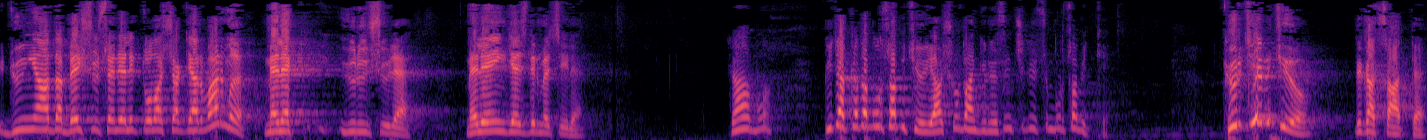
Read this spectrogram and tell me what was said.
Dünyada 500 senelik dolaşacak yer var mı? Melek yürüyüşüyle. Meleğin gezdirmesiyle. Ya bu bir dakikada Bursa bitiyor ya. Şuradan giriyorsun, çıkıyorsun Bursa bitti. Türkiye bitiyor birkaç saatte.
